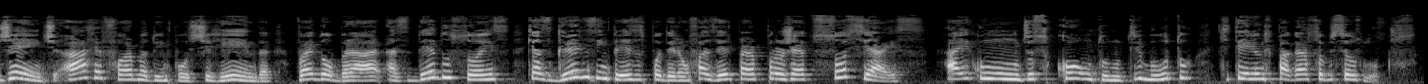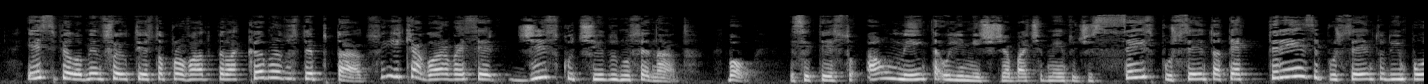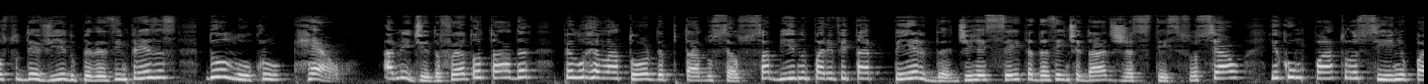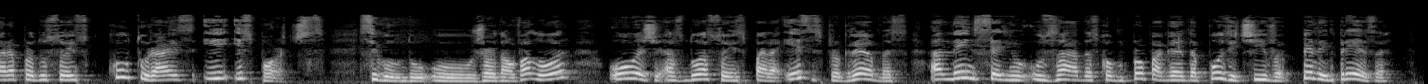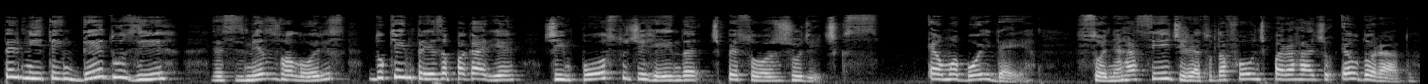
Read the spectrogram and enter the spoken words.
Gente, a reforma do imposto de renda vai dobrar as deduções que as grandes empresas poderão fazer para projetos sociais, aí com um desconto no tributo que teriam que pagar sobre seus lucros. Esse, pelo menos, foi o texto aprovado pela Câmara dos Deputados e que agora vai ser discutido no Senado. Bom, esse texto aumenta o limite de abatimento de 6% até 13% do imposto devido pelas empresas do lucro real. A medida foi adotada pelo relator deputado Celso Sabino para evitar perda de receita das entidades de assistência social e com patrocínio para produções culturais e esportes. Segundo o jornal Valor, Hoje, as doações para esses programas, além de serem usadas como propaganda positiva pela empresa, permitem deduzir esses mesmos valores do que a empresa pagaria de imposto de renda de pessoas jurídicas. É uma boa ideia. Sônia Raci, direto da Fonte, para a Rádio Eldorado.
